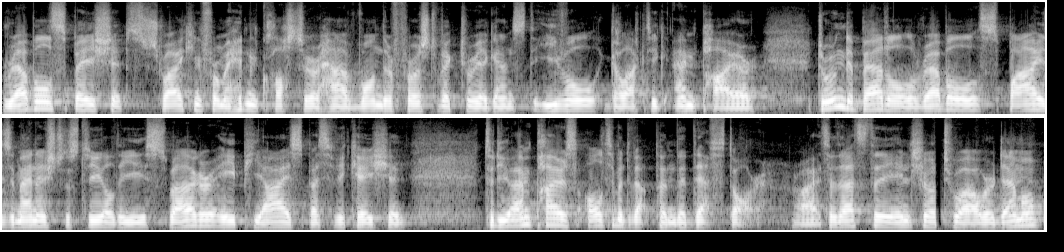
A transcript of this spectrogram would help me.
rebel spaceships striking from a hidden cluster have won their first victory against the evil galactic empire. During the battle, rebel spies managed to steal the Swagger API specification to the empire's ultimate weapon, the Death Star. Right, so that's the intro to our demo.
